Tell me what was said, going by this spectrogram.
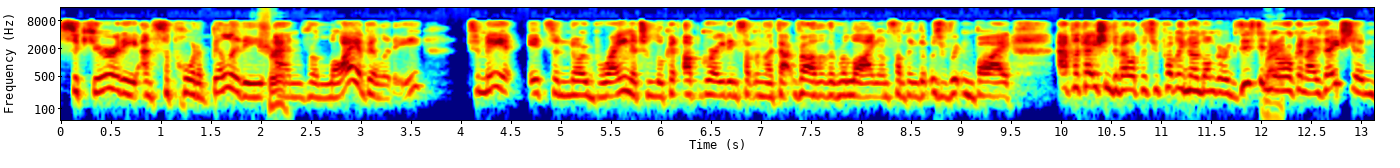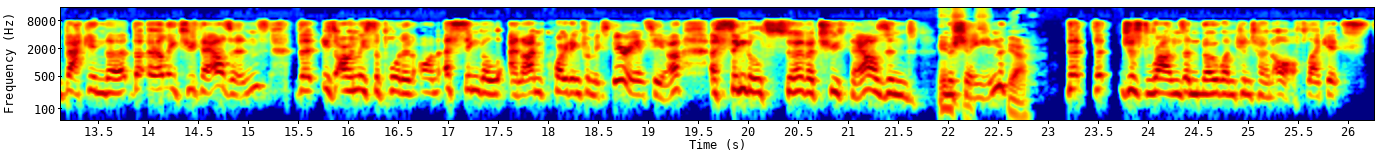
security and supportability sure. and reliability, to me, it's a no brainer to look at upgrading something like that rather than relying on something that was written by application developers who probably no longer exist in right. your organization back in the, the early 2000s that is only supported on a single, and I'm quoting from experience here, a single server 2000 Instance. machine. Yeah. That, that just runs and no one can turn off. Like it's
